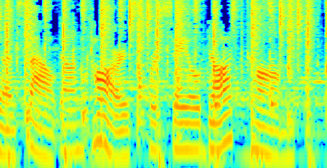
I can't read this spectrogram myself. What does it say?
us out on carsforsale.com.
